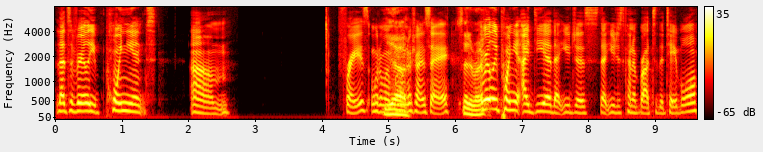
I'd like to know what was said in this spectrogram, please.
that's a really poignant um phrase. What am I, Yeah. what am I trying to say? Said it right. a really poignant idea that you just that you just kind of brought to the table.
